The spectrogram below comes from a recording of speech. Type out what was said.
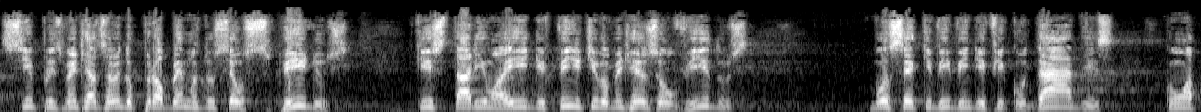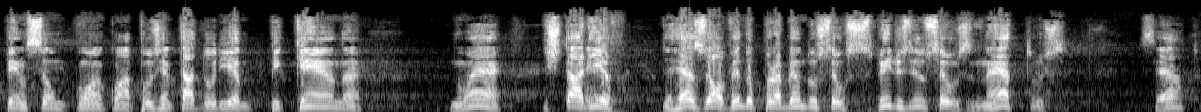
simplesmente resolvendo problemas dos seus filhos, que estariam aí definitivamente resolvidos. Você que vive em dificuldades, com a pensão, com a, com a aposentadoria pequena, não é? Estaria resolvendo o problema dos seus filhos e dos seus netos, certo?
